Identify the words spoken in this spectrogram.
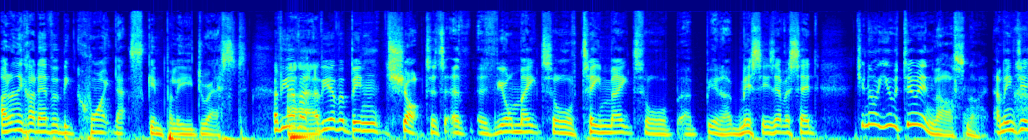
I don't think I'd ever be quite that skimpily dressed. Have you ever Uh, have you ever been shocked as, as, as your mates or teammates or uh, you know misses ever said? Do you know what you were doing last night? I mean, do,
